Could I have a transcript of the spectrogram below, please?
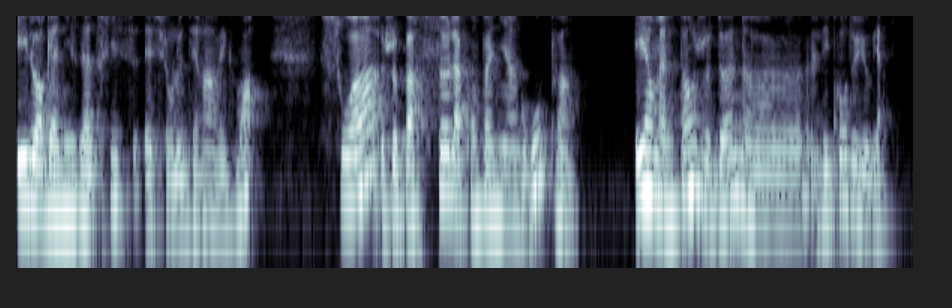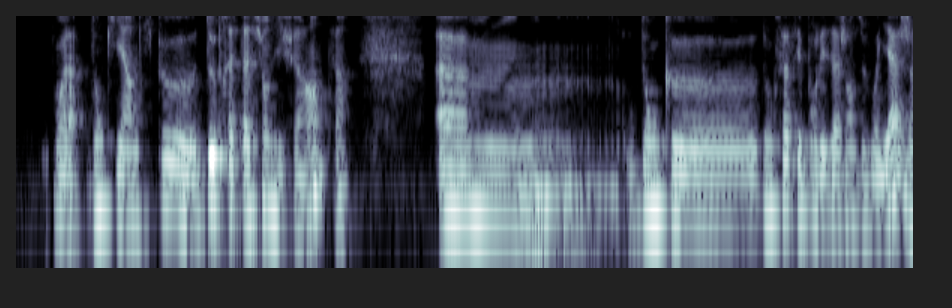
et l'organisatrice est sur le terrain avec moi, soit je pars seule accompagner un groupe et en même temps je donne, les cours de yoga. Voilà, donc il y a un petit peu, heu, 2 prestations différentes. Donc donc ça, c'est pour les agences de voyage.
